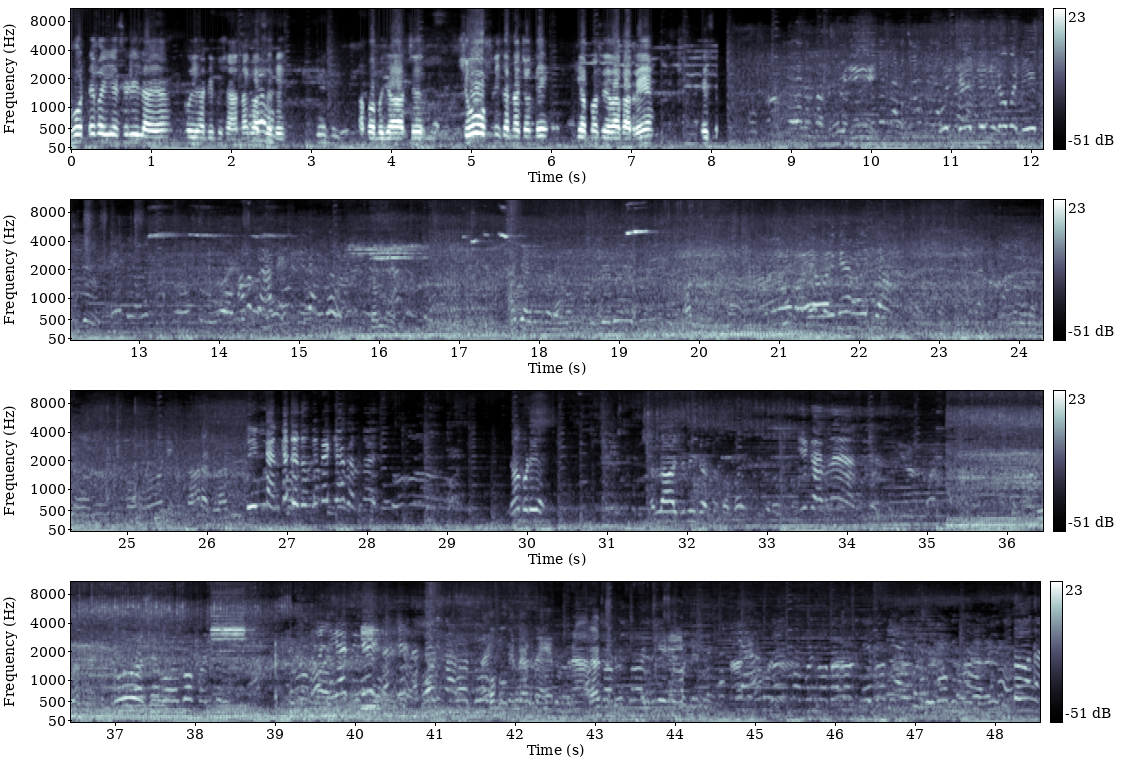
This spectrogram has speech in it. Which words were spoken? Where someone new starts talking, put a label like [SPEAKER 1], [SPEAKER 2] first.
[SPEAKER 1] ਹੋਟੇ ਭਾਈ ਇਸ ਲਈ ਲਾਇਆ ਕੋਈ ਸਾਡੀ ਪਛਾਣ ਨਾ ਕਰ ਸਕੇ। ਆਪਾਂ ਬਾਜ਼ਾਰ 'ਚ ਸ਼ੋ ਆਫ ਨਹੀਂ ਕਰਨਾ ਚਾਹੁੰਦੇ ਕਿ ਆਪਾਂ ਸੇਵਾ ਕਰ ਰਹੇ ਹਾਂ।
[SPEAKER 2] ना बड़े इलाज नहीं करना बाबा
[SPEAKER 3] ये करना है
